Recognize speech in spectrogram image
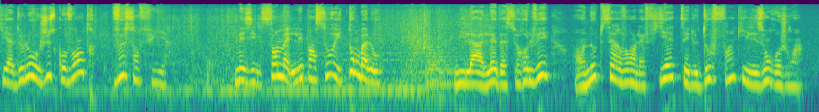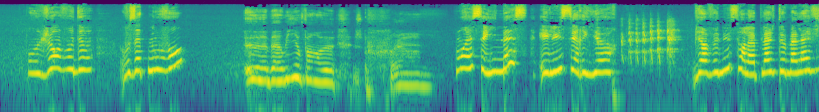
qui a de l'eau jusqu'au ventre, veut s'enfuir. Mais il s'en mêle les pinceaux et tombe à l'eau. Mila l'aide à se relever en observant la fillette et le dauphin qui les ont rejoints. Bonjour vous deux. Vous êtes nouveaux? Euh, bah oui, enfin, euh, euh, Moi, c'est Inès et lui, c'est Rieur. Bienvenue sur la plage de Malawi.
